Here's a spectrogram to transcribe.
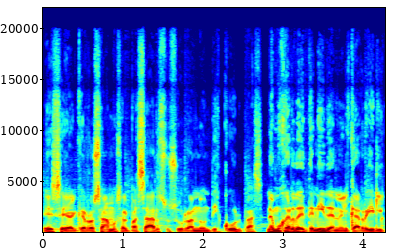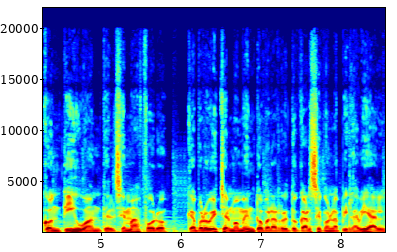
ese al que rozamos al pasar susurrando un disculpas, la mujer detenida en el carril contiguo ante el semáforo, que aprovecha el momento para retocarse con lápiz labial,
